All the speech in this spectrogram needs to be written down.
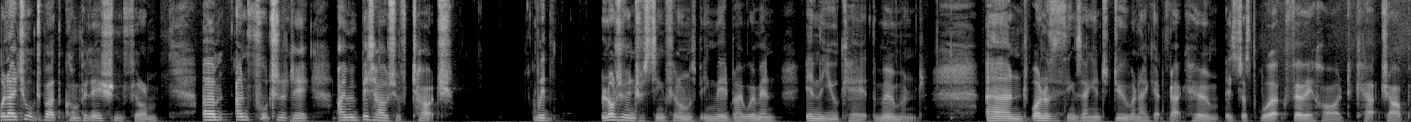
Well, I talked about the compilation film. Um, unfortunately, I'm a bit out of touch with a lot of interesting films being made by women in the UK at the moment. And one of the things I'm going to do when I get back home is just work very hard to catch up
